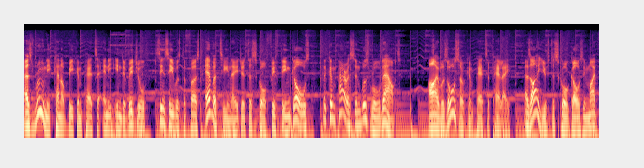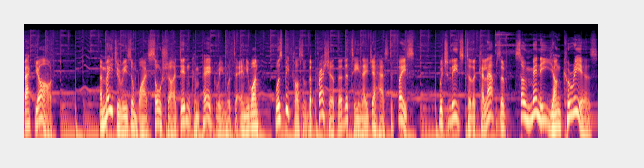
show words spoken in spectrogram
As Rooney cannot be compared to any individual since he was the first ever teenager to score 15 goals, the comparison was ruled out. I was also compared to Pele, as I used to score goals in my backyard. A major reason why Solskjaer didn't compare Greenwood to anyone was because of the pressure that a teenager has to face, which leads to the collapse of so many young careers.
